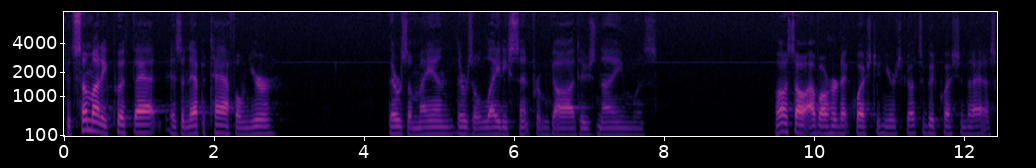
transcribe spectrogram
could somebody put that as an epitaph on your? There was a man, there was a lady sent from God whose name was well, so I've all heard that question years ago. It's a good question to ask.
